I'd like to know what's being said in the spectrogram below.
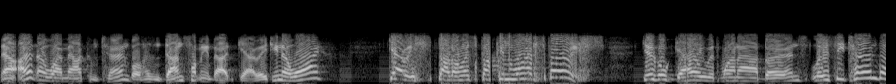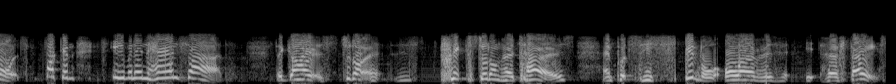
Now, I don't know why Malcolm Turnbull hasn't done something about Gary. Do you know why? Gary spat on his fucking wife's face. Google Gary with one R Burns, Lucy Turnbull. It's fucking, it's even in Hansard. The guy stood on, prick stood on her toes and puts his spittle all over his, her face.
